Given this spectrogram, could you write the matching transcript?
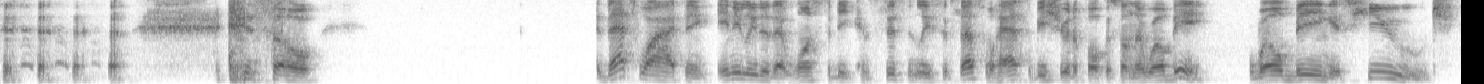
and so that's why I think any leader that wants to be consistently successful has to be sure to focus on their well being. Well being is huge,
